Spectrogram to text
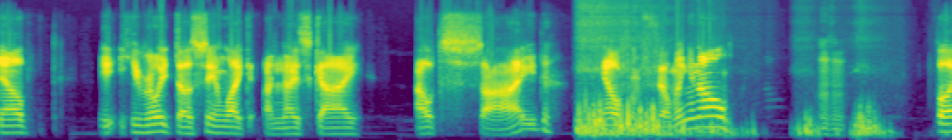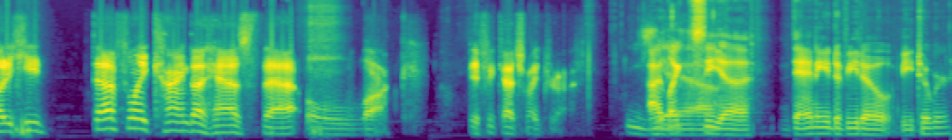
You know, he, he really does seem like a nice guy outside, you know, from filming and all. Mhm. But he definitely kind of has that look, if you catch my drift. I'd like to see uh, Danny DeVito VTuber.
